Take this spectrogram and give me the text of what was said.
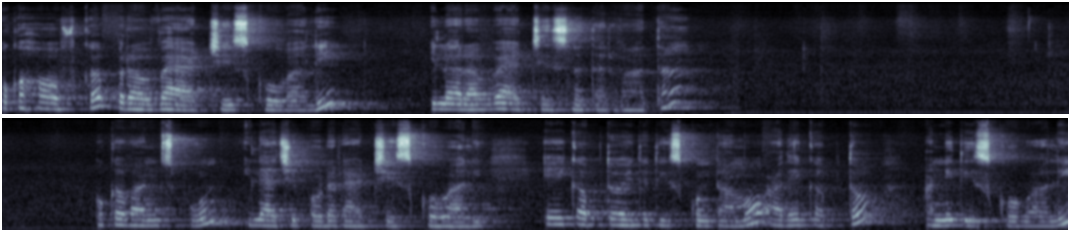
ఒక హాఫ్ కప్ రవ్వ యాడ్ చేసుకోవాలి. ఇలా రవ్వ యాడ్ చేసిన తర్వాత ఒక వన్ స్పూన్ ఇలాచీ పౌడర్ యాడ్ చేసుకోవాలి. ఏ కప్తో అయితే తీసుకుంటామో అదే కప్తో అన్నీ తీసుకోవాలి.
